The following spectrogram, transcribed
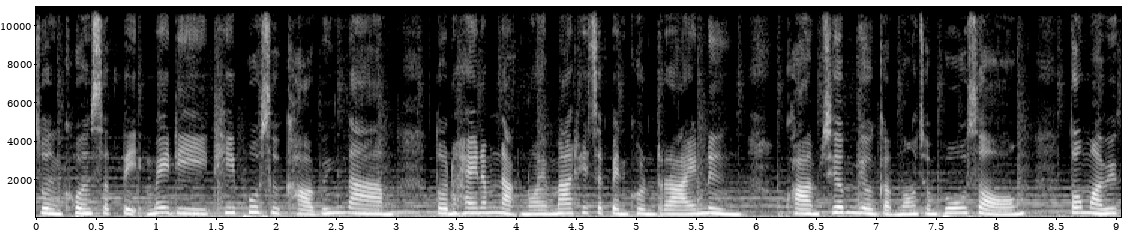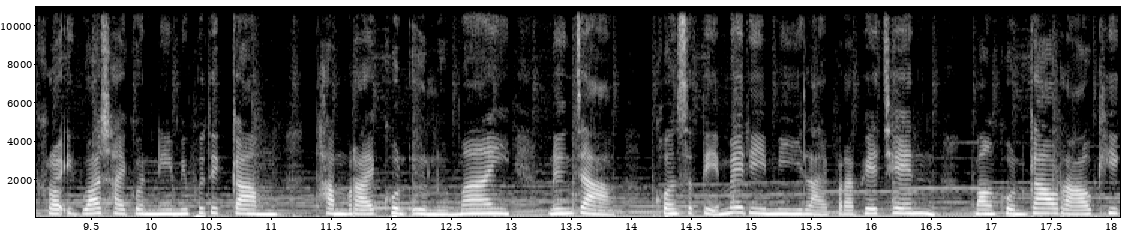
ส่วนคนสติไม่ดีที่ผู้สื่อข่าววิ่งตาม ตนให้น้ำหนักน้อยมากที่จะเป็นคนร้ายหนึ่งความเชื่อมโยงกับน้องชมพู่สองต้องมาวิเคราะห์อีกว่าชายคนนี้มีพฤติกรรมทำร้ายคนอื่นหรือไม่ เนื่องจาก คนสติไม่ดีมีหลายประเภทเช่น บางคนก้าวร้าวขี้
